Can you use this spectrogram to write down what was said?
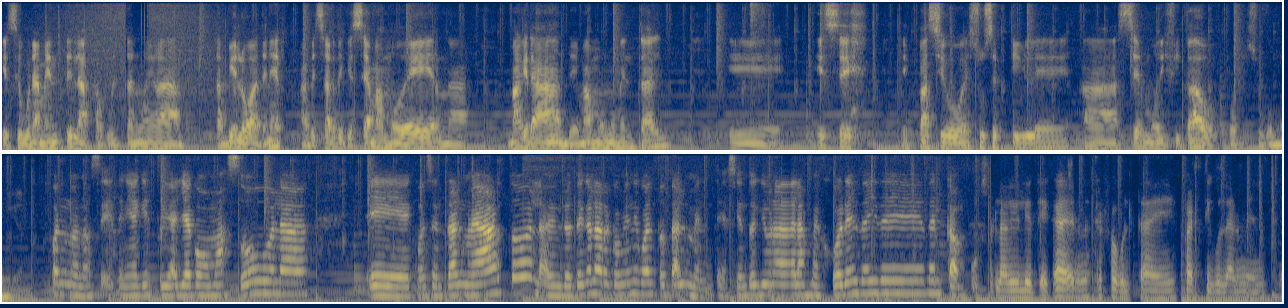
que, seguramente la facultad nueva también lo va a tener, a pesar de que sea más moderna, más grande, más monumental, eh, ese espacio es susceptible a ser modificado por su comunidad. Cuando, no sé, tenía que estudiar ya como más sola, eh, concentrarme harto, la biblioteca la recomiendo igual totalmente. Siento que una de las mejores de ahí del campus. La biblioteca de nuestra facultad es particularmente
